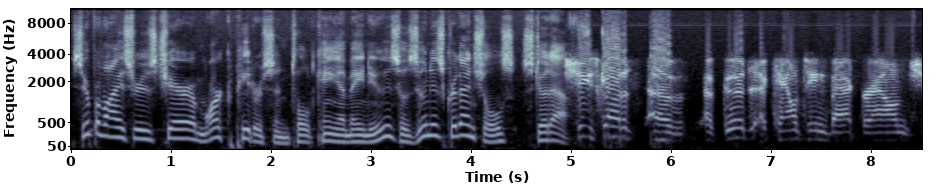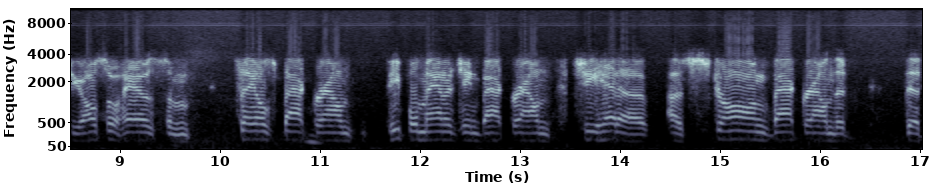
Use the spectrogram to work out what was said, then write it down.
Supervisors Chair Mark Peterson told KMA News Ozuna's credentials stood out. She's got a, a, a good accounting background. She also has some sales background, people managing background. She had a, a strong background that that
